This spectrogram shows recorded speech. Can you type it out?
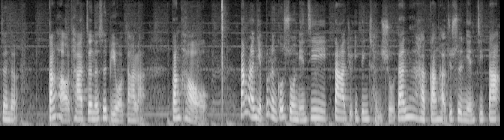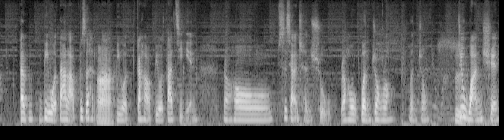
真的，刚好他真的是比我大啦，刚好，当然也不能够说年纪大就一定成熟，但是他刚好就是年纪大，呃，比我大啦，不是很大，啊。比我刚好比我大几年，然后思想成熟，然后稳重咯，稳重，就完全，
